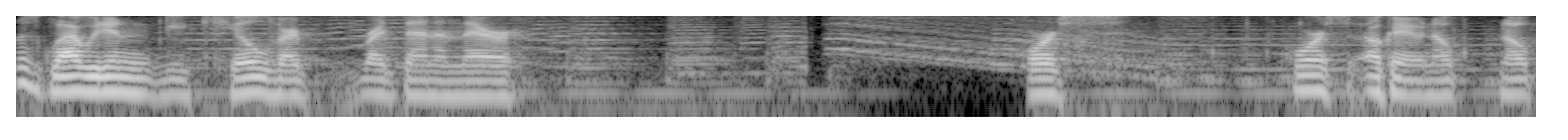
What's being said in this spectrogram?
I'm just glad we didn't get killed right right then and there. Of course. Of course. Okay, nope, nope.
